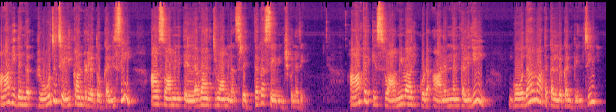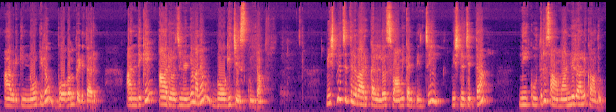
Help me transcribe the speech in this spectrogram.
ఆ విధంగా రోజు చెలికాండ్రులతో కలిసి ఆ స్వామిని తెల్లవారుజామున శ్రద్ధగా సేవించుకున్నది. ఆఖరికి స్వామివారికి కూడా ఆనందం కలిగి గోదామాత కళ్ళు కనిపించి ఆవిడికి నోటిలో భోగం పెడతారు. అందుకే ఆ రోజు నుండి మనం భోగి చేసుకుంటాం. విష్ణు చిత్తుల వారి కళ్ళలో స్వామి కనిపించి విష్ణు చిత్త నీ కూతురు సామాన్యురాలు కాదు.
